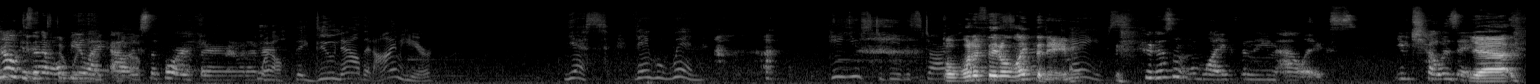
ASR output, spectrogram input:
No, because then it won't be like. Alex the fourth or whatever. Well, they do now that I'm here. Yes, they will win. He used to be the star. But what if they don't like the name? Who doesn't like the name Alex? You chose it. Yeah.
